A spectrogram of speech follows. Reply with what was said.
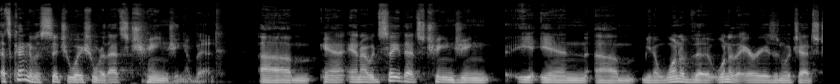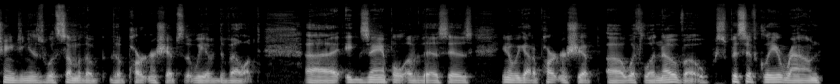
that's kind of a situation where that's changing a bit. Um, and, and, I would say that's changing in um, you know one of the one of the areas in which that's changing is with some of the the partnerships that we have developed. Uh, example of this is you know we got a partnership uh, with Lenovo specifically around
